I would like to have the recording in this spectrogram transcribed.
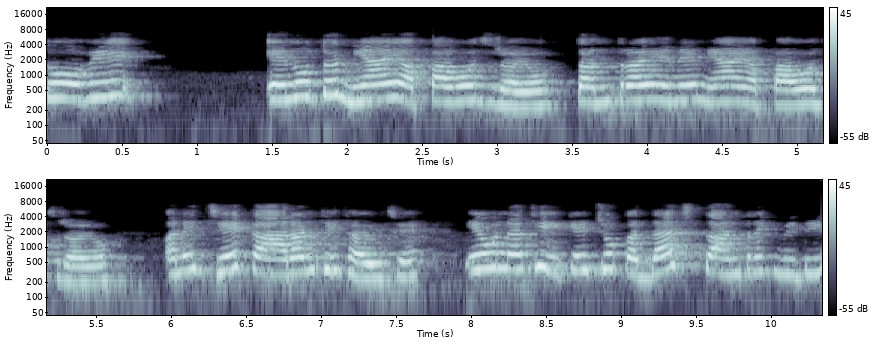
તો હવે એનો તો ન્યાય અપાવો જ રહ્યો. તંત્રએ એને ન્યાય અપાવો જ રહ્યો. અને જે કારણથી થયું છે, એવું નથી કે જો કદાચ તાંત્રિક વિધિ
